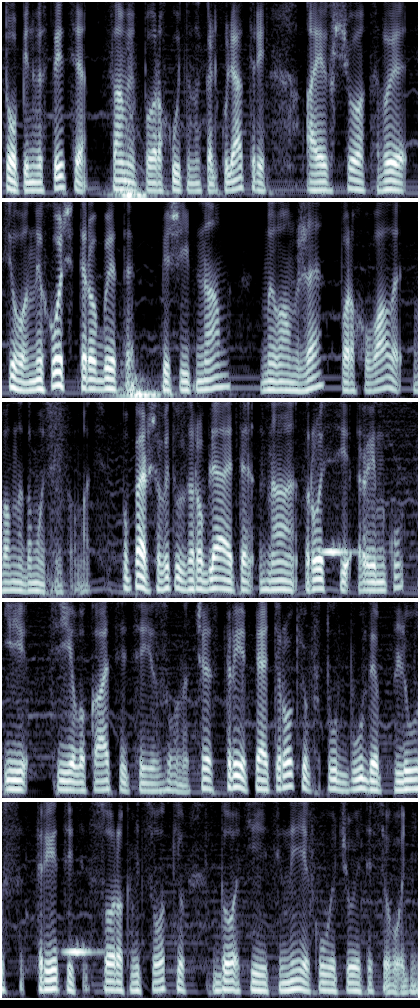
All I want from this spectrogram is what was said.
топ-інвестиція, саме порахуйте на калькуляторі. А якщо ви цього не хочете робити, пишіть нам. Ми вам вже порахували, вам надамо цю інформацію. По-перше, ви тут заробляєте на рості ринку і цієї локації, цієї зони. Через 3-5 років тут буде плюс 30-40% до тієї ціни, яку ви чуєте сьогодні.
